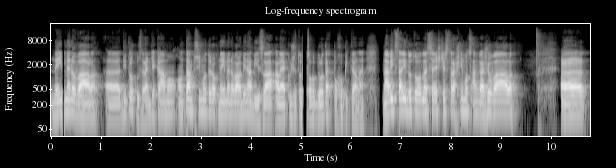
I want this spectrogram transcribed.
nejmenoval, uh, Ditlku zdravím tě kámo, on tam přímo The Rock nejmenoval Vina Diesla, ale jakože to z toho bylo tak pochopitelné. Navíc tady do tohohle se ještě strašně moc angažoval uh,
